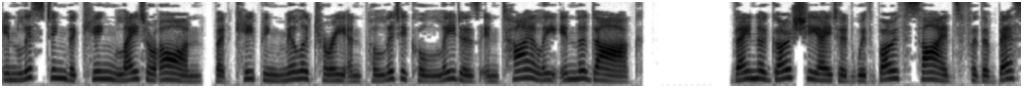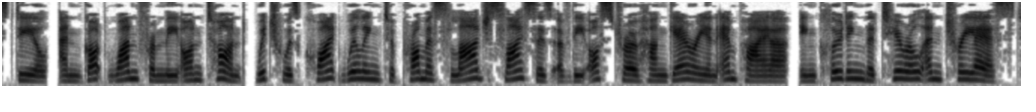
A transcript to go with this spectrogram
enlisting the king later on, but keeping military and political leaders entirely in the dark. They negotiated with both sides for the best deal, and got one from the Entente, which was quite willing to promise large slices of the Austro-Hungarian Empire, including the Tyrol and Trieste.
